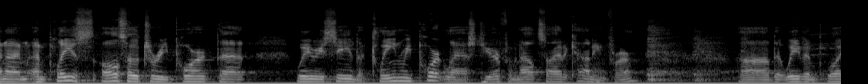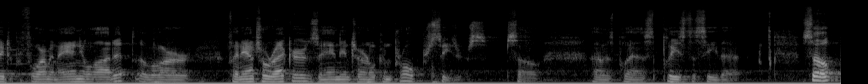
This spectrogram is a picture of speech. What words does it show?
and I'm, I'm pleased also to report that we received a clean report last year from an outside accounting firm uh, that we've employed to perform an annual audit of our financial records and internal control procedures. So I was pleased pleased to see that. So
